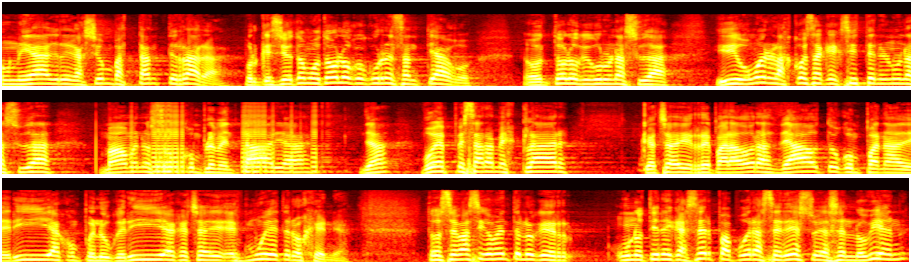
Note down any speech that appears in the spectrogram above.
unidad de agregación bastante rara. Porque si yo tomo todo lo que ocurre en Santiago, o todo lo que ocurre en una ciudad, y digo, bueno, las cosas que existen en una ciudad más o menos son complementarias, ¿ya? Voy a empezar a mezclar, ¿cachai? Reparadoras de auto con panadería, con peluquería, ¿cachai? Es muy heterogénea. Entonces, básicamente lo que uno tiene que hacer para poder hacer eso y hacerlo bien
